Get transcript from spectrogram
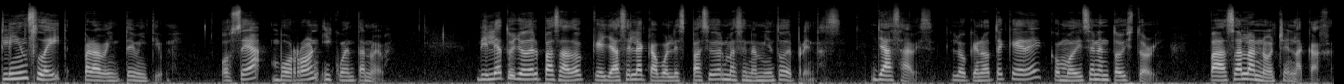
Clean Slate para 2021. O sea, borrón y cuenta nueva. Dile a tu yo del pasado que ya se le acabó el espacio de almacenamiento de prendas. Ya sabes, lo que no te quede, como dicen en Toy Story, pasa la noche en la caja.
